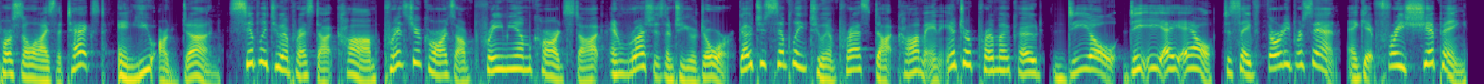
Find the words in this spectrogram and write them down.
personalize the text, and you are done. Simplytoimpress.com prints your cards on premium cardstock and rushes them to your door. Go to simplytoimpress.com and enter promo code DEAL, D E A L, to save 30% and get free shipping.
